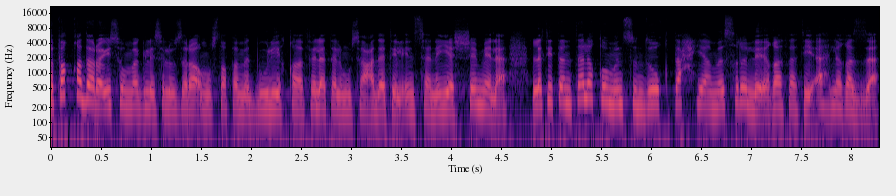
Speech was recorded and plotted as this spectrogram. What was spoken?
تفقد رئيس مجلس الوزراء مصطفى مدبولي قافلة المساعدات الإنسانية الشاملة التي تنطلق من صندوق تحيا مصر لإغاثة أهل غزة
